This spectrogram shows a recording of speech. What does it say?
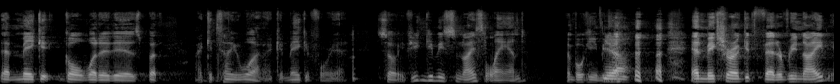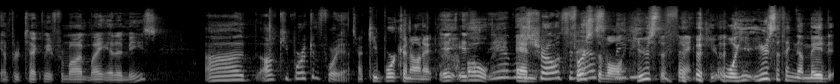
that make it gold what it is. But I can tell you what, I can make it for you. So if you can give me some nice land in Bohemia yeah. and make sure I get fed every night and protect me from my, my enemies, uh, I'll keep working for you. I'll keep working on it. It- oh, yeah, and first of all, maybe? here's the thing. Well, here's the thing that made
